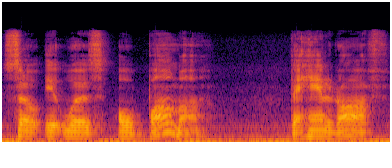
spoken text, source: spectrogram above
so it was Obama they handed off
